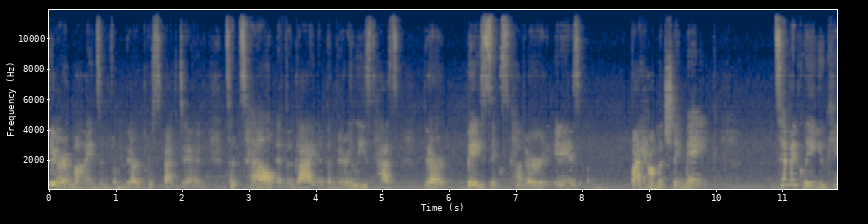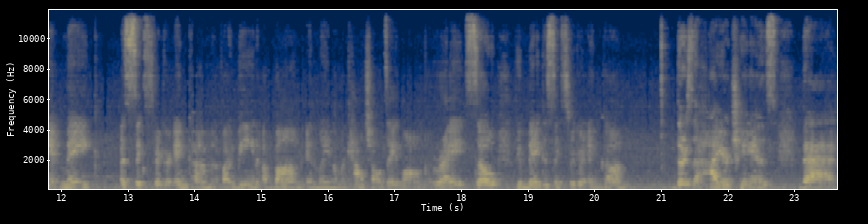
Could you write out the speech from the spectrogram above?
their minds and from their perspective to tell if a guy at the very least has their basics covered is by how much they make. Typically, you can't make a six-figure income by being a bum and laying on the couch all day long, right? So if you make a six-figure income, there's a higher chance that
